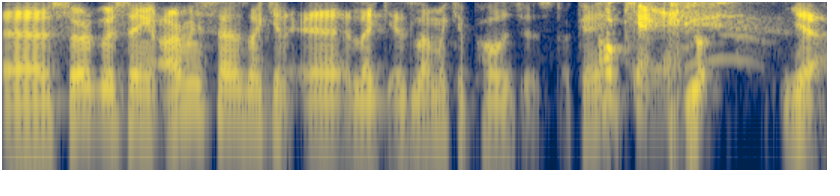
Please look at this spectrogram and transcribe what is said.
Uh, Sorgo is saying, Armin sounds like an uh, like Islamic apologist, okay? Okay. Yeah.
